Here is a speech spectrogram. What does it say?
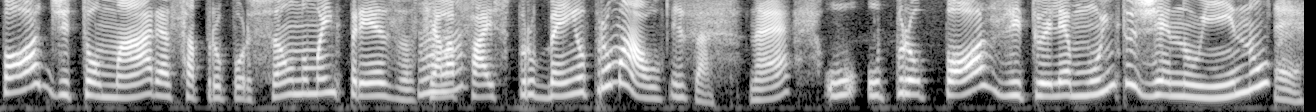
pode tomar essa proporção numa empresa, se ela uhum. faz para o bem ou para o mal. Exato. Né? O, o propósito, ele é muito genuíno, é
